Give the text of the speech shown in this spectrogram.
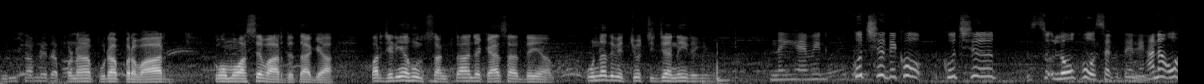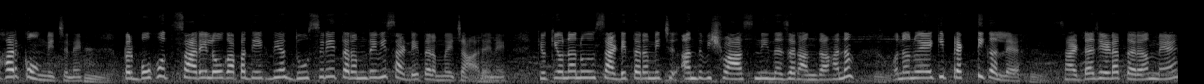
ਗੁਰੂ ਸਾਹਿਬ ਨੇ ਤਾਂ ਆਪਣਾ ਪੂਰਾ ਪਰਿਵਾਰ ਕੌਮ ਵਾਸਤੇ ਵਾਰ ਦਿੱਤਾ ਗਿਆ। ਪਰ ਜਿਹੜੀਆਂ ਹੁਣ ਸੰਗਤਾਂ ਜਾਂ ਕਹਿ ਸਕਦੇ ਆ ਉਹਨਾਂ ਦੇ ਵਿੱਚ ਉਹ ਚੀਜ਼ਾਂ ਨਹੀਂ ਰਹੀਆਂ। ਨਹੀਂ ਐਵੇਂ ਕੁਝ ਦੇਖੋ ਕੁਝ ਲੋਕ ਹੋ ਸਕਦੇ ਨੇ ਹਨਾ? ਉਹ ਹਰ ਕੌਮ ਵਿੱਚ ਨੇ। ਪਰ ਬਹੁਤ ਸਾਰੇ ਲੋਕ ਆਪਾਂ ਦੇਖਦੇ ਹਾਂ ਦੂਸਰੇ ਧਰਮ ਦੇ ਵੀ ਸਾਡੇ ਧਰਮ ਵਿੱਚ ਆ ਰਹੇ ਨੇ। ਕਿਉਂਕਿ ਉਹਨਾਂ ਨੂੰ ਸਾਡੇ ਧਰਮ ਵਿੱਚ ਅੰਧ ਵਿਸ਼ਵਾਸ ਨਹੀਂ ਨਜ਼ਰ ਆਉਂਦਾ ਹਨਾ? ਉਹਨਾਂ ਨੂੰ ਇਹ ਕਿ ਪ੍ਰੈਕਟੀਕਲ ਹੈ। ਸਾਡਾ ਜਿਹੜਾ ਧਰਮ ਹੈ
